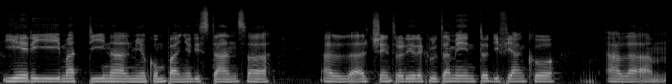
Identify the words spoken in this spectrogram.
Sì, ieri mattina al mio compagno di stanza al, al centro di reclutamento di fianco alla, mm,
